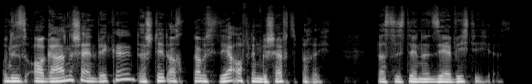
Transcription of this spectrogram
und dieses organische Entwickeln, das steht auch, glaube ich, sehr auf dem Geschäftsbericht, dass es denen sehr wichtig ist.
